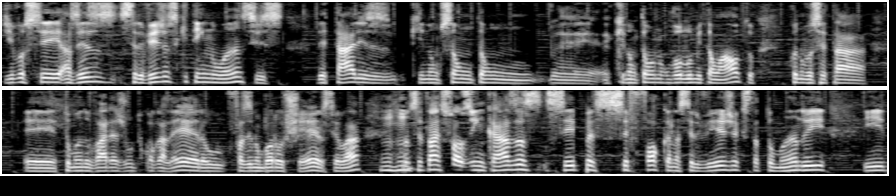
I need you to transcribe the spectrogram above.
de você, às vezes, cervejas que tem nuances, detalhes que não são tão. É, que não estão num volume tão alto, quando você está é, tomando várias junto com a galera, ou fazendo um bottle share, sei lá. Uhum. Quando você está sozinho em casa, você, você foca na cerveja que está tomando e e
